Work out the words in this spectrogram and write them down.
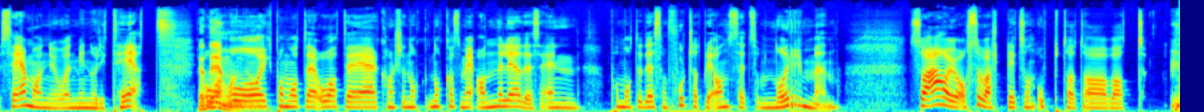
så er man jo en minoritet. Ja, det er man jo. og, på en måte, og at det er kanskje nok, noe som er annerledes enn på en måte det som fortsatt blir ansett som normen. Så jeg har jo også vært litt sånn opptatt av at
